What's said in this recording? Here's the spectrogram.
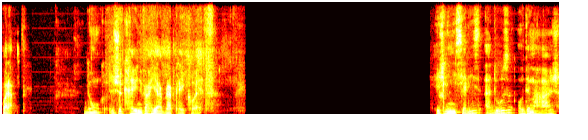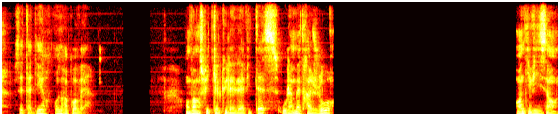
Voilà. Donc, je crée une variable appelée coef. Et je l'initialise à 12 au démarrage, c'est-à-dire au drapeau vert. On va ensuite calculer la vitesse ou la mettre à jour en divisant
